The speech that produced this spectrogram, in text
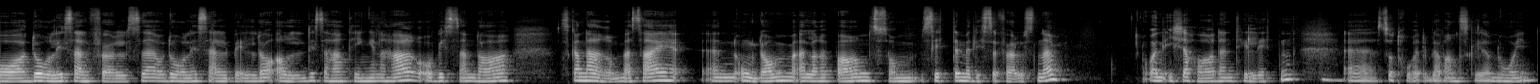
og dårlig selvfølelse og dårlig selvbilde og alle disse her tingene her. Og hvis en da skal nærme seg en ungdom eller et barn som sitter med disse følelsene, og en ikke har den tilliten, mm. så tror jeg det blir vanskelig å nå inn.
